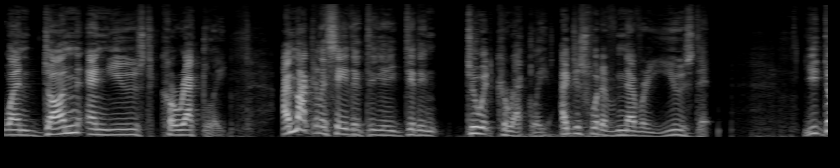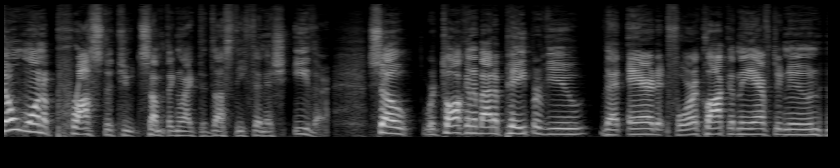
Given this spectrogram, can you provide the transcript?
when done and used correctly. I'm not going to say that they didn't do it correctly. I just would have never used it. You don't want to prostitute something like the Dusty Finish either. So, we're talking about a pay per view that aired at 4 o'clock in the afternoon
